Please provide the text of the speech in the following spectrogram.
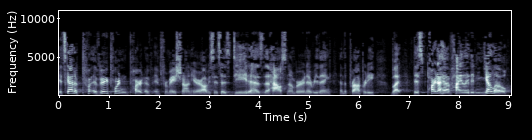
It's got a, a, very important part of information on here. Obviously it says deed, it has the house number and everything and the property. But this part I have highlighted in yellow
